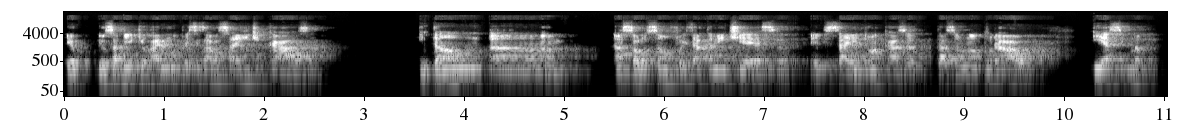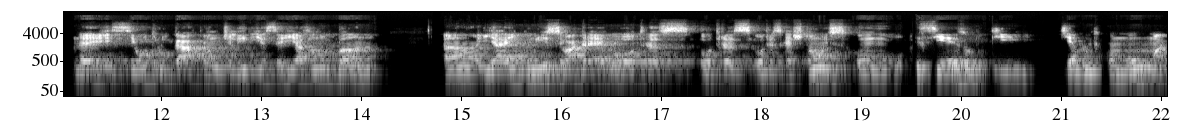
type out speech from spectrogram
eu, eu sabia que o Raimundo precisava sair de casa. Então, ah, a solução foi exatamente essa: ele sair de uma casa da zona rural e a segunda, né, esse outro lugar para onde ele iria seria a zona urbana. Uh, e aí, com isso, eu agrego outras, outras, outras questões, como esse êxodo que, que é muito comum, a,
